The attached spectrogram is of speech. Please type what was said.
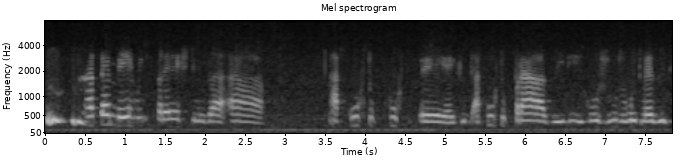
até mesmo empréstimos a, a, a curto, curto, é, a curto prazo e de, com juros muito reduzidos,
